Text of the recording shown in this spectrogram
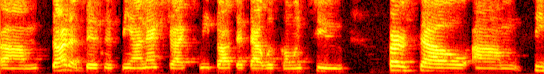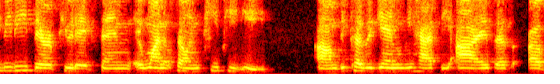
um, startup business, Beyond Extracts, we thought that that was going to first sell um, CBD therapeutics and it wound up selling PPE. Um, because again, we had the eyes as of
